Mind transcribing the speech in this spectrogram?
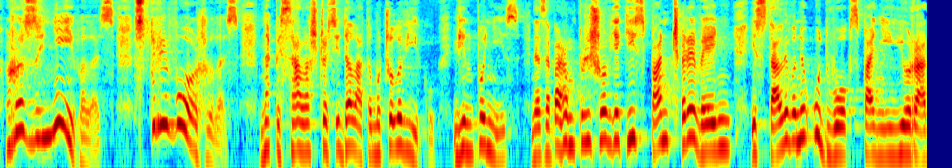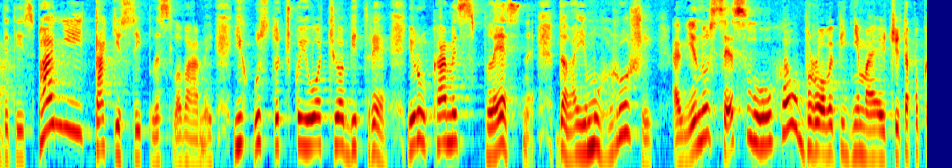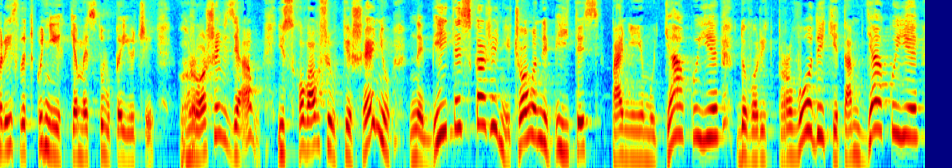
розгнівалась, стривожилась, написала щось і дала тому чоловіку. Він поніс. Незабаром прийшов якийсь пан черевень, і стали вони удвох з панією радитись. Пані так і сипле словами, і хусточкою очі обітре, і руками сплесне, дала йому гроші, а він усе слухав, брови піднімаючи та по кріслечку нігтями стукаючи. Гроші взяв і, сховавши в кишеню, не бійтесь, каже, нічого не бійтесь. Пані йому дякує, до воріт проводить і там дякує.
